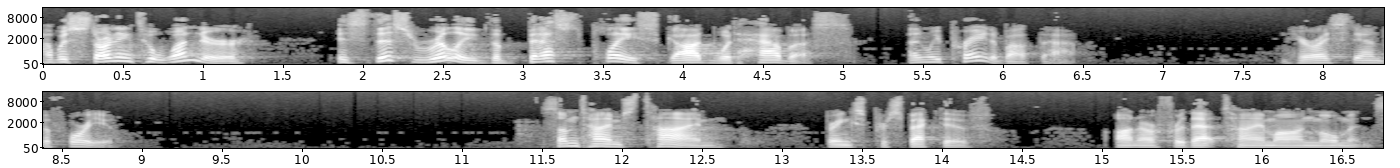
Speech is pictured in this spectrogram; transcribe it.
I was starting to wonder, is this really the best place God would have us? And we prayed about that. And here I stand before you. Sometimes time brings perspective on our for that time on moments.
